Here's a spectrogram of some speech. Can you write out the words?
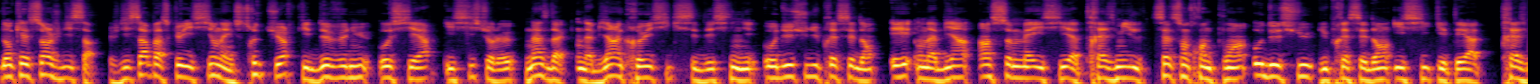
Dans quel sens je dis ça? Je dis ça parce que ici, on a une structure qui est devenue haussière ici sur le Nasdaq. On a bien un creux ici qui s'est dessiné au-dessus du précédent et on a bien un sommet ici à 13 730 points au-dessus du précédent ici qui était à 13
